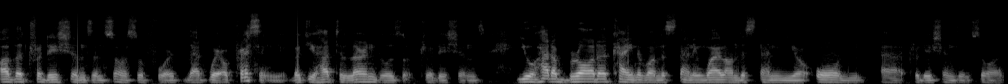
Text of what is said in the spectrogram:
other traditions and so on and so forth that were oppressing you but you had to learn those traditions you had a broader kind of understanding while understanding your own uh, traditions and so on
